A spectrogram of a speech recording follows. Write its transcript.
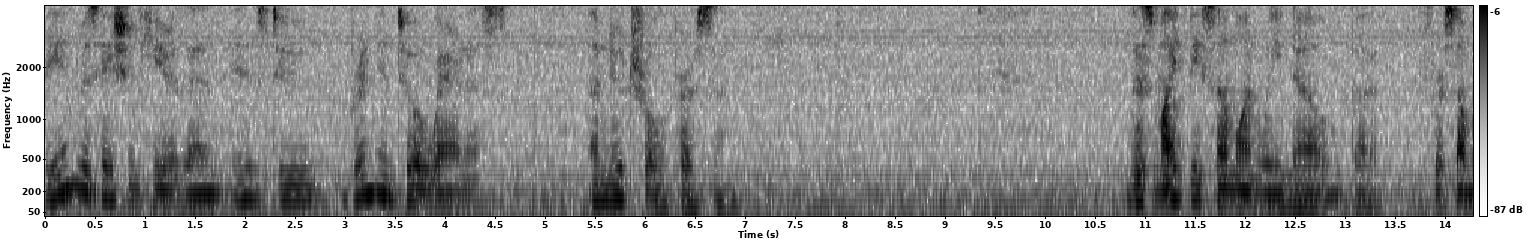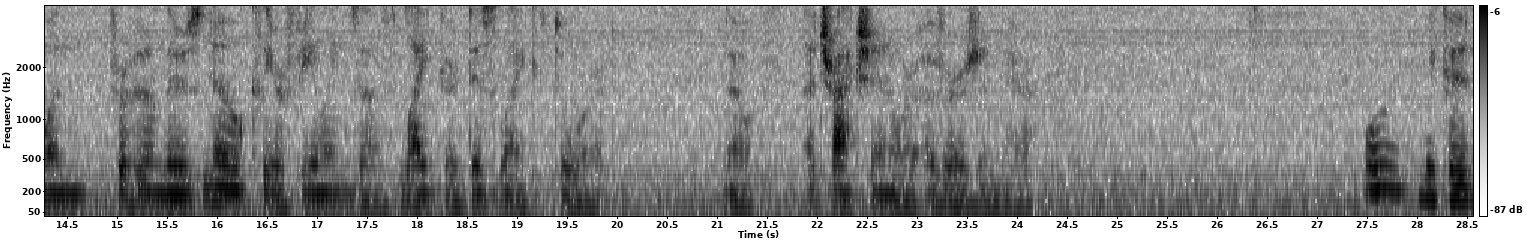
the invitation here then is to bring into awareness a neutral person. This might be someone we know, but for someone for whom there's no clear feelings of like or dislike toward, no attraction or aversion there. Or we could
